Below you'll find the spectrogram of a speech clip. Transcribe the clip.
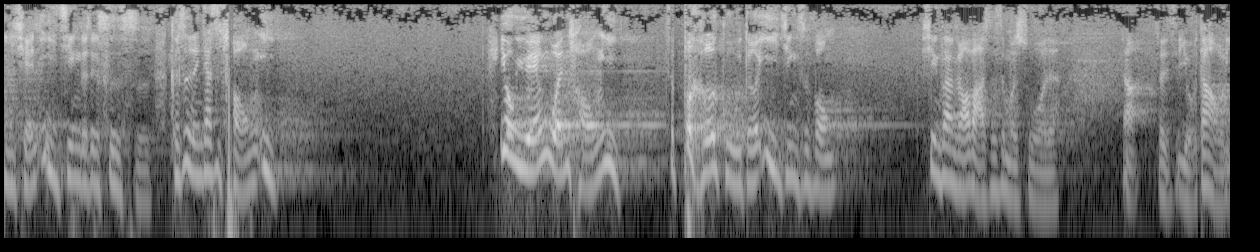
以前易经的这个事实，可是人家是从译，用原文从译，这不合古德易经之风。信范老法师这么说的，啊，这是有道理。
